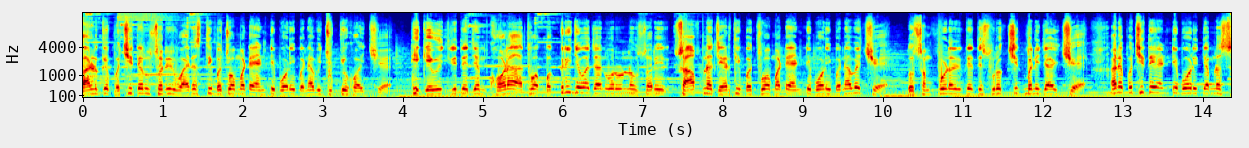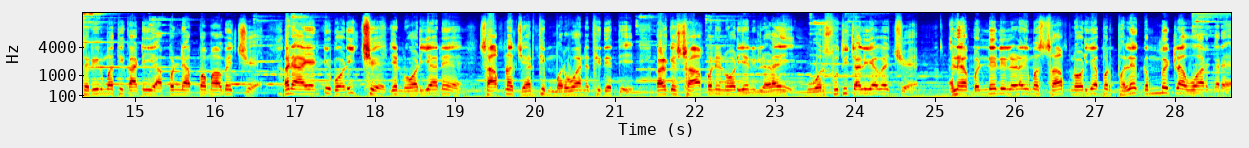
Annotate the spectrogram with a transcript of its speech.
કારણ કે પછી તેનું શરીર વાયરસથી બચવા માટે એન્ટીબોડી બનાવી ચૂક્યું હોય છે. ઠીક એવી જ રીતે જેમ ખોડા અથવા બકરી જેવા જાનવરોનું શરીર સાપના ઝેરથી બચવા માટે એન્ટીબોડી બનાવે છે, તો સંપૂર્ણ રીતે તે સુરક્ષિત બની જાય છે અને પછી તે એન્ટીબોડી તેમના શરીરમાંથી કાઢી આપણને આપવામાં આવે છે. અને આ એન્ટીબોડી જ છે જે નોળિયાને સાપના ઝેરથી મરવા નથી દેતી, કારણ કે સાપ અને નોળિયાની લડાઈ વર્ષોથી ચાલી આવે છે. અને આ બંનેની લડાઈમાં સાપ નોળિયા પર ભલે ગમે એટલા વાર કરે,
